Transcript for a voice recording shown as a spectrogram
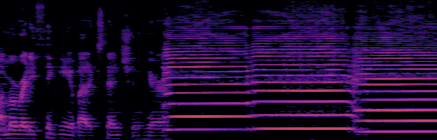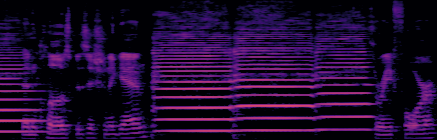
I'm already thinking about extension here. Then closed position again. Three, four.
